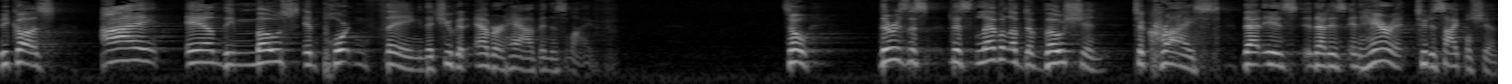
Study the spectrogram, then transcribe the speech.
Because I am the most important thing that you could ever have in this life. So there is this, this level of devotion to Christ that is, that is inherent to discipleship.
